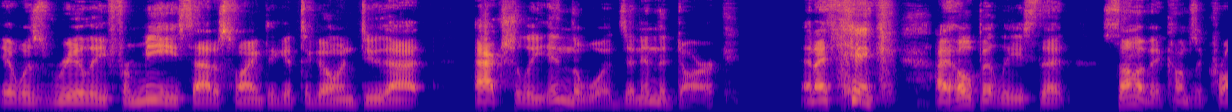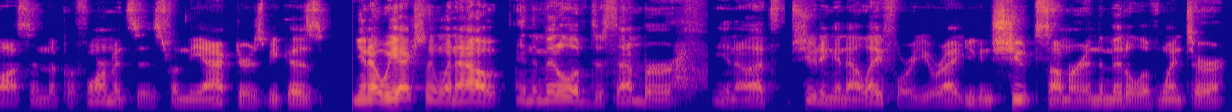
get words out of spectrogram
It was really, for me, satisfying to get to go and do that actually in the woods and in the dark. And I think, I hope at least that some of it comes across in the performances from the actors because you know we actually went out in the middle of december you know that's shooting in la for you right you can shoot summer in the middle of winter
